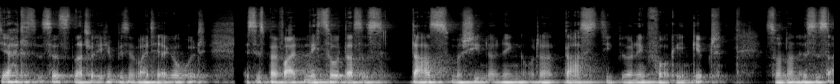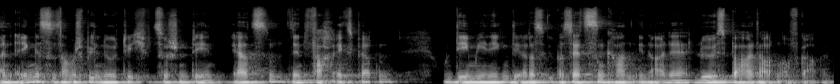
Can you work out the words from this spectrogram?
Ja, das ist jetzt natürlich ein bisschen weit hergeholt. Es ist bei weitem nicht so, dass es das Machine Learning oder das Deep Learning Vorgehen gibt, sondern es ist ein enges Zusammenspiel nötig zwischen den Ärzten, den Fachexperten und demjenigen, der das übersetzen kann in eine lösbare Datenaufgabe.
